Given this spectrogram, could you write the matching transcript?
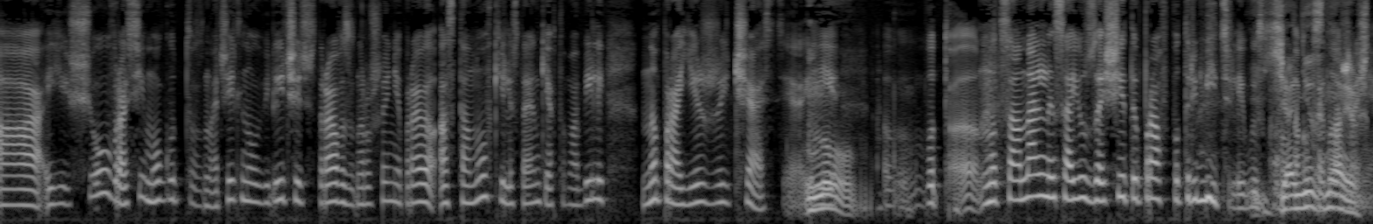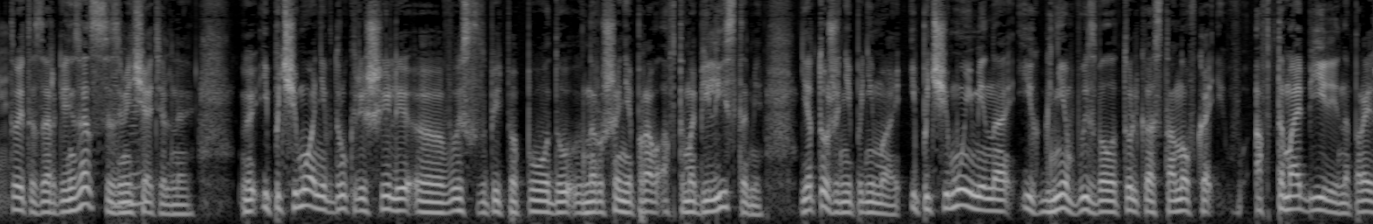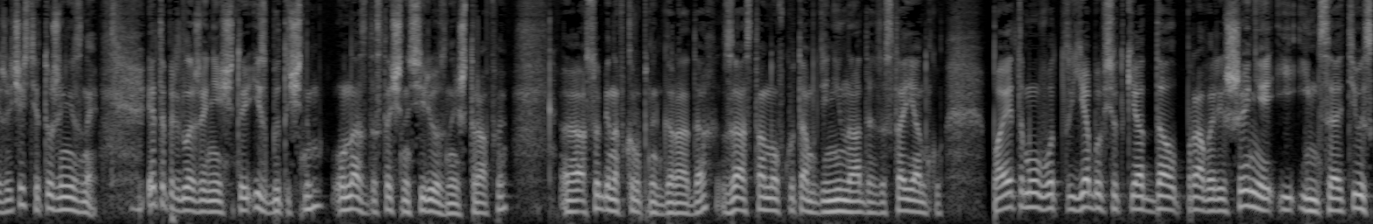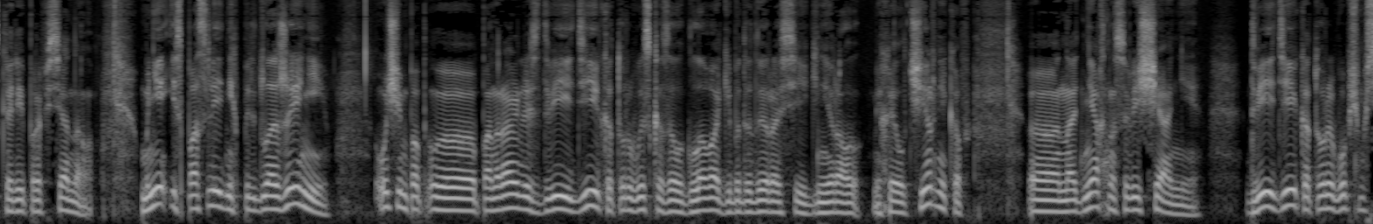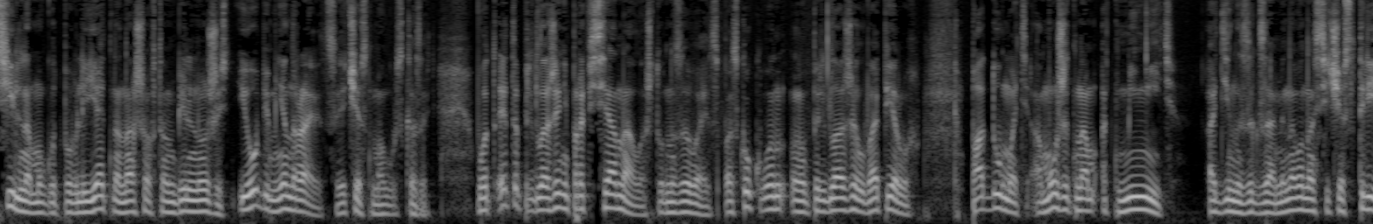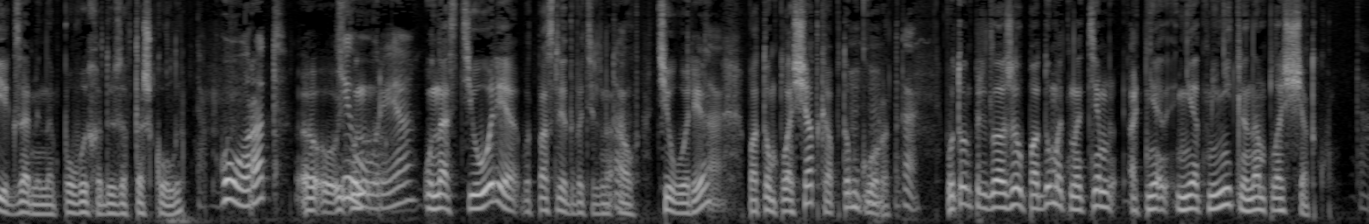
а еще в России могут значительно увеличить штрафы за нарушение правил остановки или стоянки автомобилей на проезжей части. Ну, И э, вот э, Национальный союз защиты прав потребителей высказал Я не знаю, что это за организация замечательная. Mm-hmm и почему они вдруг решили э, выступить по поводу нарушения прав автомобилистами, я тоже не понимаю. И почему именно их гнев вызвала только остановка автомобилей на проезжей части, я тоже не знаю. Это предложение я считаю избыточным. У нас достаточно серьезные штрафы, э, особенно в крупных городах, за остановку там, где не надо, за стоянку. Поэтому вот я бы все-таки отдал право решения и инициативы скорее профессионалам. Мне из последних предложений очень э, понравились две идеи, которые высказал глава ГИБДД России генерал Михаил Черников э, на днях на совещании. Две идеи, которые, в общем, сильно могут повлиять на нашу автомобильную жизнь. И обе мне нравятся, я честно могу сказать. Вот это предложение профессионала, что называется, поскольку он э, предложил, во-первых, подумать, а может нам отменить один из экзаменов. У нас сейчас три экзамена по выходу из автошколы. Так, город, э, теория. У, у нас теория, вот последовательно, да. Ал, теория, да. потом площадка, а потом угу, город. Да. Вот он предложил подумать над тем, не отменить ли нам площадку. Так.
